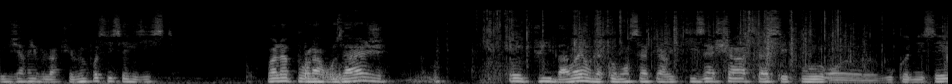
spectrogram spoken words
et que j'arrive là. Je sais même pas si ça existe. Voilà pour l'arrosage. Et puis, bah ouais, on a commencé à faire les petits achats. Ça, c'est pour, euh, vous connaissez,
